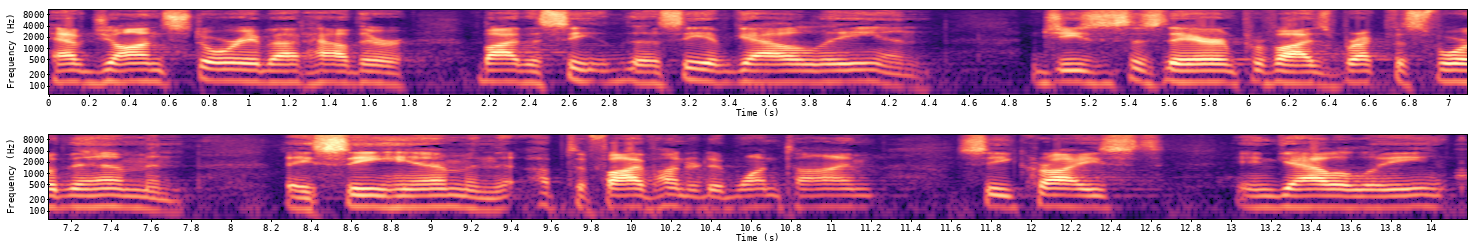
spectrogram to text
have John's story about how they're by the sea, the sea of Galilee, and Jesus is there and provides breakfast for them, and they see him, and up to 500 at one time see Christ in Galilee.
